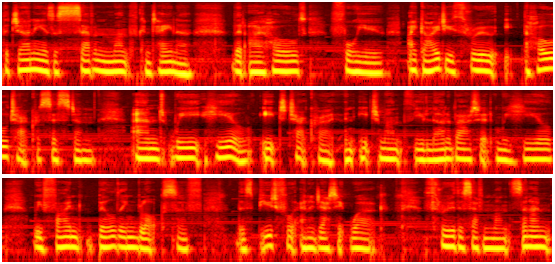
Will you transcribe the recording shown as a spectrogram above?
the journey is a seven month container that I hold for you. I guide you through the whole chakra system and we heal each chakra. And each month you learn about it and we heal. We find building blocks of this beautiful energetic work through the seven months. And I'm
